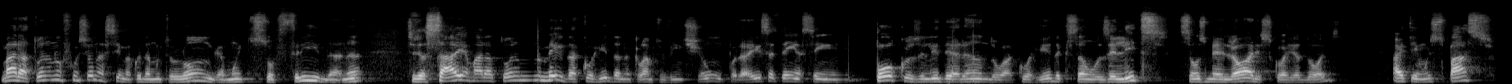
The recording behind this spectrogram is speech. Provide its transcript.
Maratona não funciona assim, uma corrida muito longa, muito sofrida, né? Ou seja, sai a maratona no meio da corrida, no quilômetro 21, por aí, você tem, assim, poucos liderando a corrida, que são os elites, são os melhores corredores. Aí tem um espaço,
